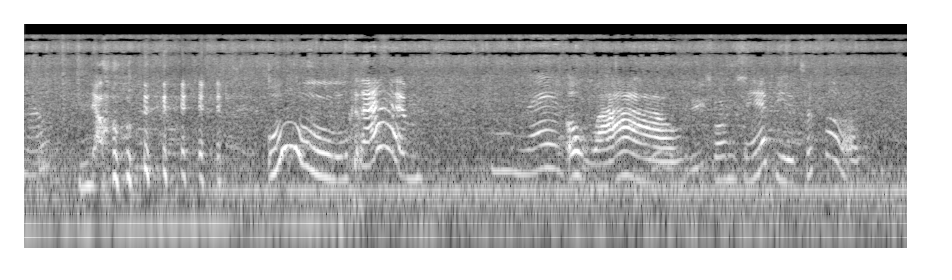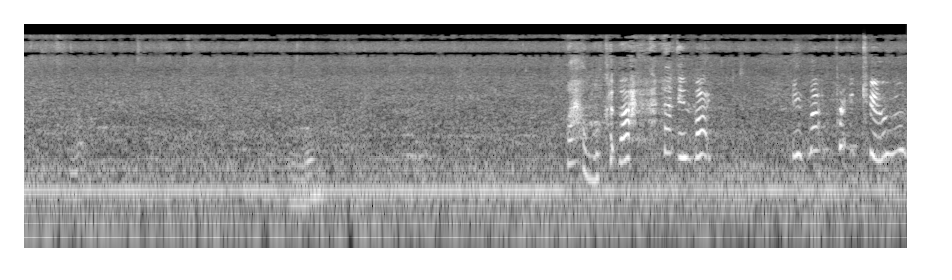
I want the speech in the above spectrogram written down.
No. No. Ooh, look at them. Oh wow. These ones? They're beautiful. Mm-hmm. Wow, look at that. Isn't that, isn't that pretty cool?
